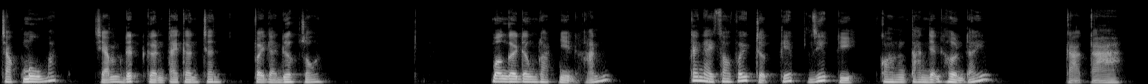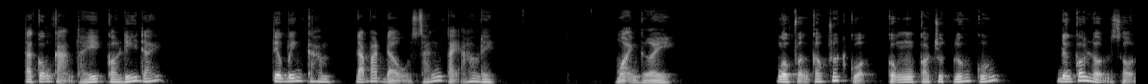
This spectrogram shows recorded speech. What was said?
chọc mù mắt, chém đứt gần tay gần chân, vậy là được rồi." Mọi người đồng loạt nhìn hắn. Cái này so với trực tiếp giết đi còn tàn nhẫn hơn đấy. Cả cả, ta cũng cảm thấy có lý đấy. Tiêu Bính Cam đã bắt đầu sắn tay áo lên. Mọi người, Ngô Phượng Cốc rốt cuộc cũng có chút luống cuống. Đừng có lộn xộn.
